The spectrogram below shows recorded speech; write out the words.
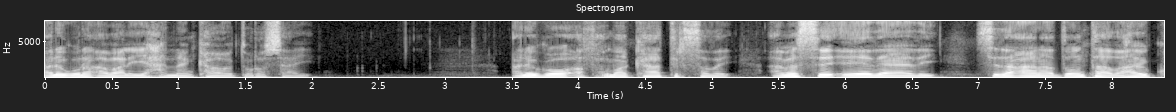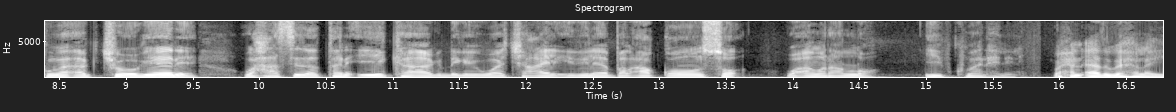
aniguna abaal iyo xanaan kaa odorosayay anigoo afxumo kaa tirsaday ama se eedaaday sida aan addoontaad ahay kuma ag joogeene waxaa sida tan ii kaa ag dhigay waa jacayl idilee bal aqoonso waa amar allo iib kumaan helin. Waxaan aada uga helay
